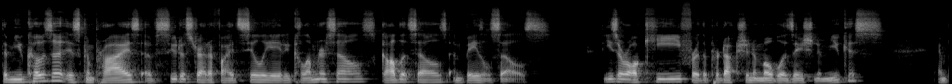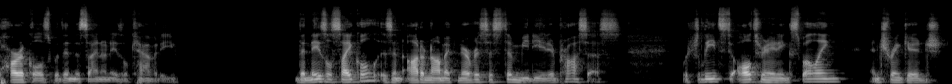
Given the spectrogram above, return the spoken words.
The mucosa is comprised of pseudostratified ciliated columnar cells, goblet cells, and basal cells. These are all key for the production and mobilization of mucus and particles within the sinonasal cavity. The nasal cycle is an autonomic nervous system mediated process, which leads to alternating swelling and shrinkage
